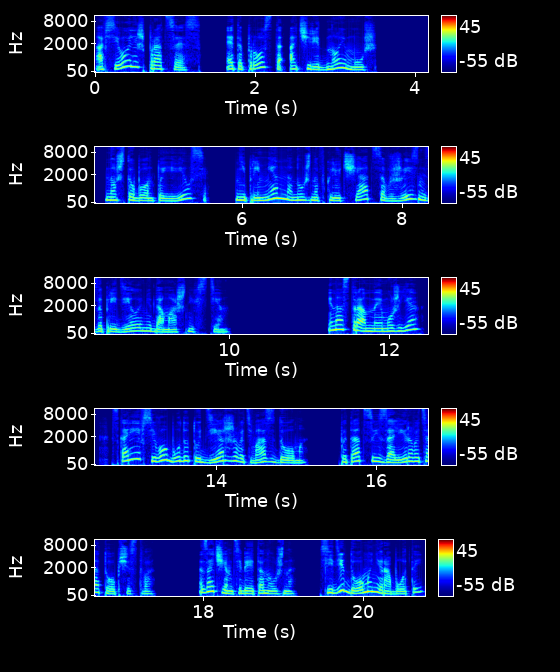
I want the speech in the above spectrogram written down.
а всего лишь процесс. Это просто очередной муж. Но чтобы он появился, непременно нужно включаться в жизнь за пределами домашних стен. Иностранные мужья, скорее всего, будут удерживать вас дома, пытаться изолировать от общества. Зачем тебе это нужно? Сиди дома, не работай.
